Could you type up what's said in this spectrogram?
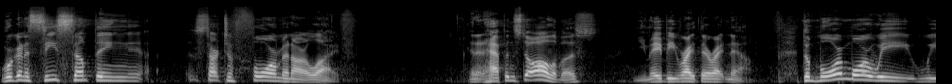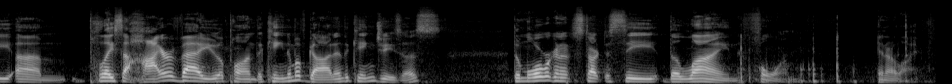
we're going to see something start to form in our life. And it happens to all of us. You may be right there right now. The more and more we, we um, place a higher value upon the kingdom of God and the King Jesus, the more we're going to start to see the line form in our life.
